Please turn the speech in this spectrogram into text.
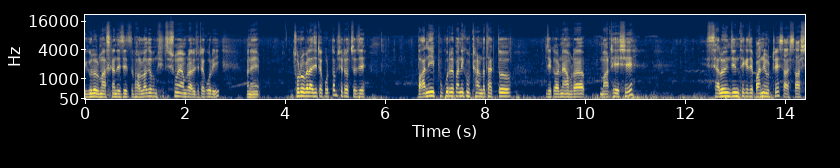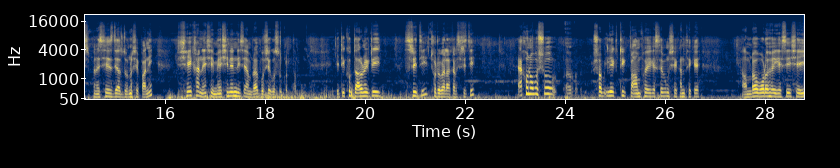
এগুলোর মাঝখান দিয়ে যেতে ভালো লাগে এবং শীতের সময় আমরা যেটা করি মানে ছোটোবেলায় যেটা করতাম সেটা হচ্ছে যে পানি, পুকুরের পানি খুব ঠান্ডা থাকতো, যে কারণে আমরা মাঠে এসে স্যালো ইঞ্জিন থেকে যে পানি উঠে চাষ মানে সেচ দেওয়ার জন্য সে পানি, সেখানে সেই মেশিনের নিচে আমরা বসে গোসল করতাম। এটি খুব দারুণ একটি স্মৃতি, ছোটোবেলাকার স্মৃতি। এখন অবশ্য সব ইলেকট্রিক পাম্প হয়ে গেছে এবং সেখান থেকে আমরাও বড় হয়ে গেছি। সেই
